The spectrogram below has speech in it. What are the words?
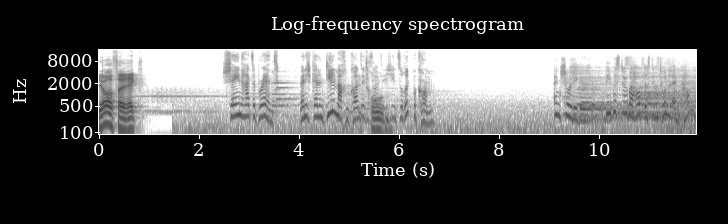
Ja, verreckt. Shane hatte Brent. Wenn ich keinen Deal machen konnte, sollte ich ihn zurückbekommen? Entschuldige, wie bist du überhaupt aus dem Tunnel entkommen?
